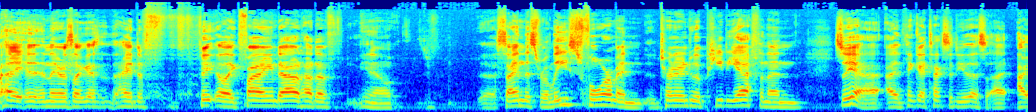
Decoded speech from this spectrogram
I and there was like I had to fi- like find out how to you know uh, sign this release form and turn it into a PDF and then so yeah I think I texted you this I I,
